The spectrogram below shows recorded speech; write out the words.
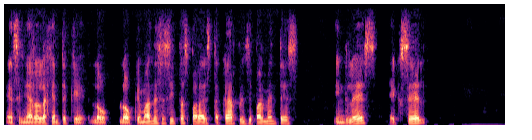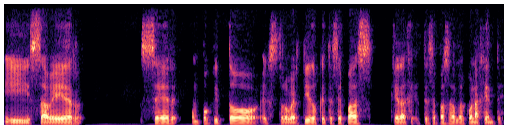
enseñar a la gente que lo, lo que más necesitas para destacar principalmente es inglés, Excel y saber ser un poquito extrovertido, que te sepas, que te sepas hablar con la gente,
